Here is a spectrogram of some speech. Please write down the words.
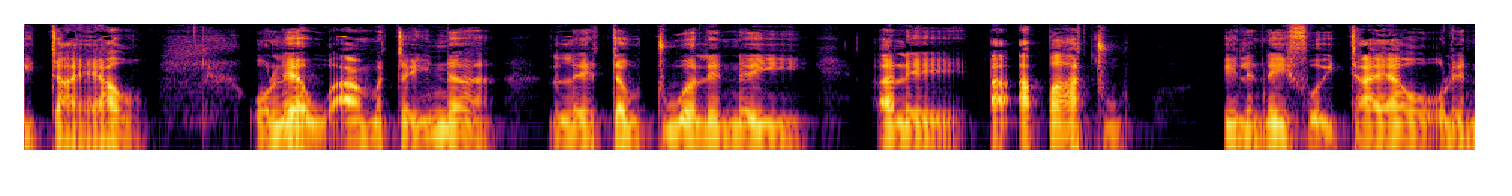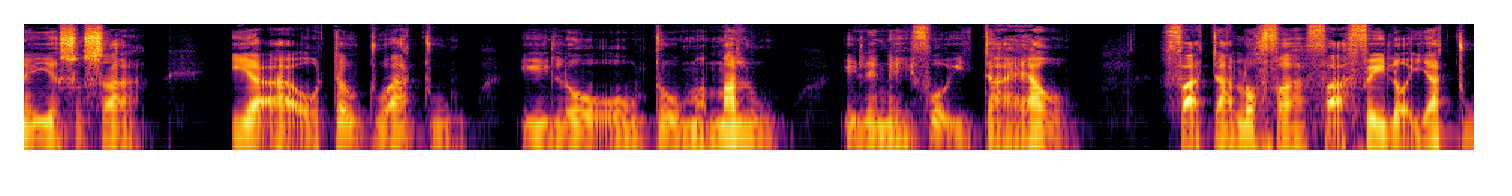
i tae ao. O lea u amataina le tautua le nei a le a apa atu i le nei fo i tae ao o le nei asosa ia a o tautu atu i lo o uto mamalu i le nei fo i tae au. Wha ta lofa, wha feilo i atu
